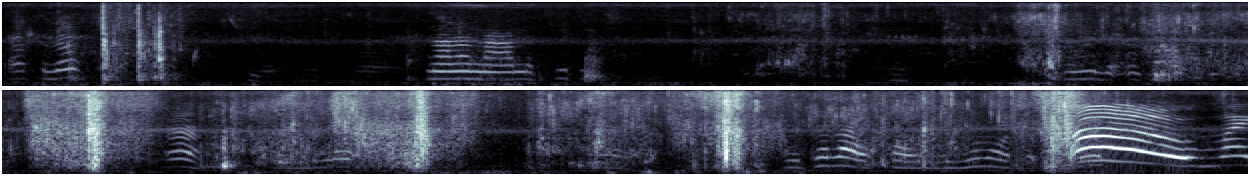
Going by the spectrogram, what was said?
เอาขึ้นเลยนานนานๆคิดอะมีเท่าไหร่ใส่ทั้งหมดโอ้ my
